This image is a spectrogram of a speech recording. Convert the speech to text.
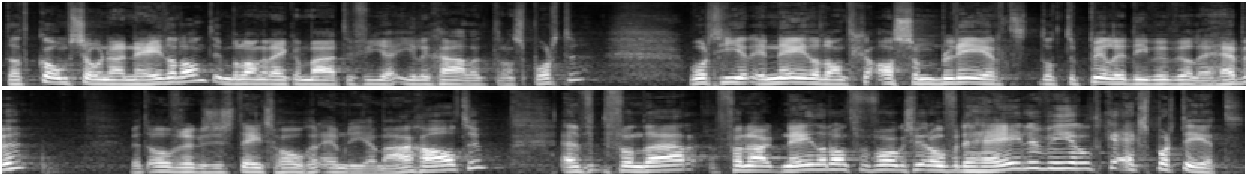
Dat komt zo naar Nederland, in belangrijke mate via illegale transporten. Wordt hier in Nederland geassembleerd tot de pillen die we willen hebben. Met overigens een steeds hoger MDMA-gehalte. En vandaar vanuit Nederland vervolgens weer over de hele wereld geëxporteerd.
